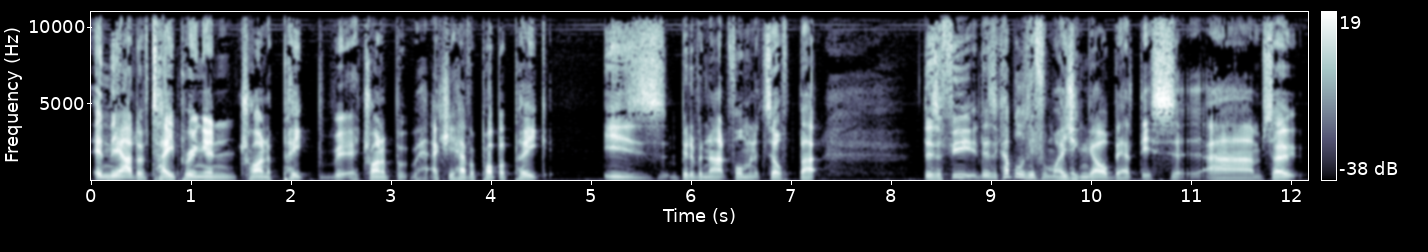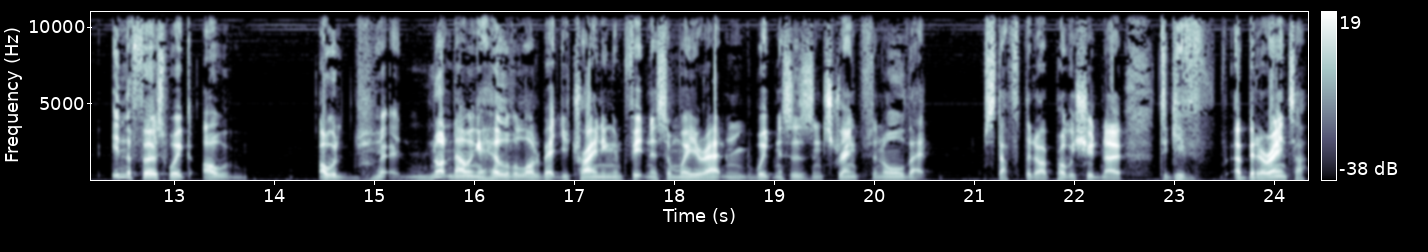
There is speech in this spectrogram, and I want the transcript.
in the art of tapering and trying to peak, trying to actually have a proper peak, is a bit of an art form in itself, but there's a few there's a couple of different ways you can go about this. Um, so in the first week, I would, I would not knowing a hell of a lot about your training and fitness and where you're at and weaknesses and strengths and all that stuff that I probably should know to give a better answer.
